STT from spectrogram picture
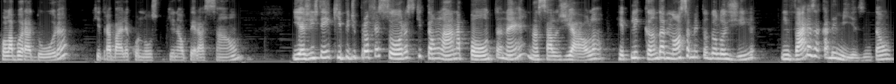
colaboradora que trabalha conosco aqui na operação, e a gente tem equipe de professoras que estão lá na ponta, né, na sala de aula, replicando a nossa metodologia em várias academias. Então,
